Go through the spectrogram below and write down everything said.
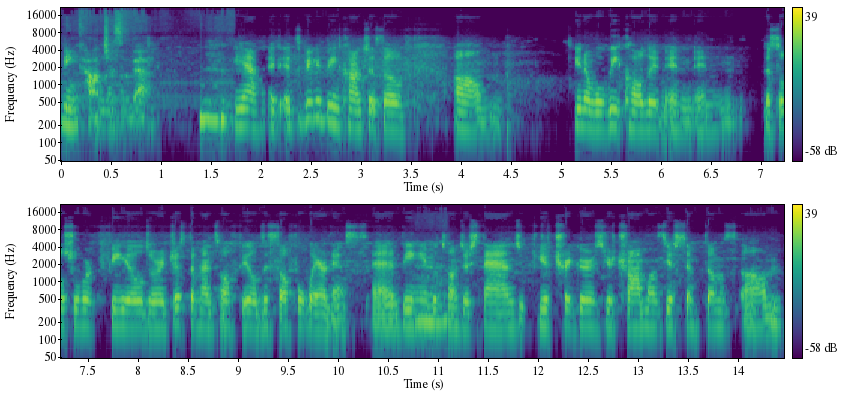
being conscious of that yeah it, it's really being conscious of um you know what we call it in in the social work field or just the mental field is self-awareness and being mm-hmm. able to understand your triggers your traumas your symptoms um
